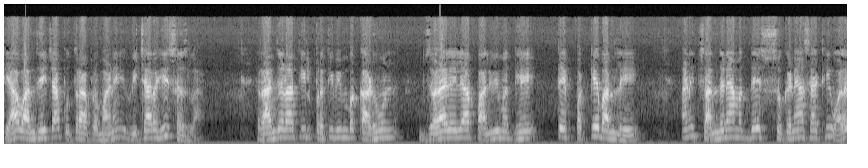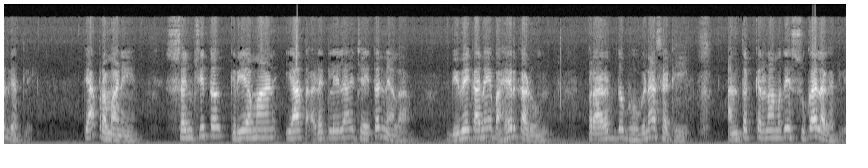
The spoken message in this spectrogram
त्या वांझेच्या पुत्राप्रमाणे विचारही सजला. रांजणातील प्रतिबिंब काढून जळालेल्या पालवीमध्ये ते पक्के बांधले. आणि चांदण्यामध्ये सुकण्यासाठी वाळत घातले. त्याप्रमाणे संचित क्रियमाण यात अडकलेल्या चैतन्याला विवेकाने बाहेर काढून प्रारब्ध भोगण्यासाठी अंतःकरणामध्ये सुकायला घातले.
